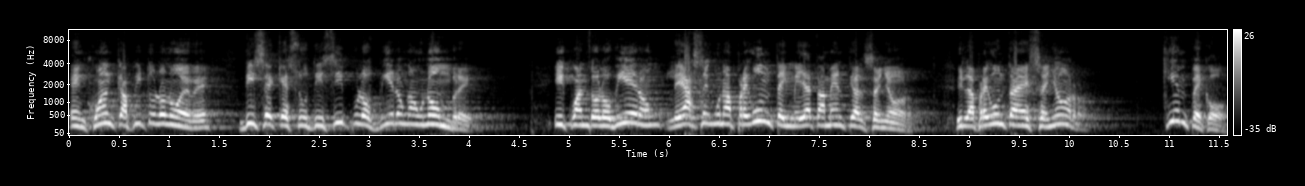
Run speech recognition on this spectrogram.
en Juan capítulo 9, dice que sus discípulos vieron a un hombre y cuando lo vieron le hacen una pregunta inmediatamente al Señor. Y la pregunta es, Señor, ¿quién pecó?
